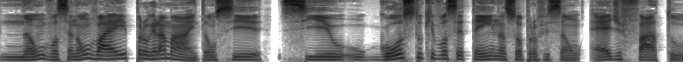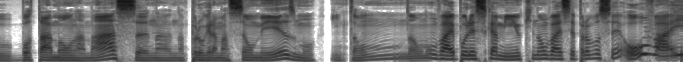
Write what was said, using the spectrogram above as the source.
não, você não vai programar. Então, se, se o, o, gosto que você tem na sua profissão é de fato botar a mão na massa, na, na programação mesmo, então não, não vai por esse caminho que não vai ser para você, ou vai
